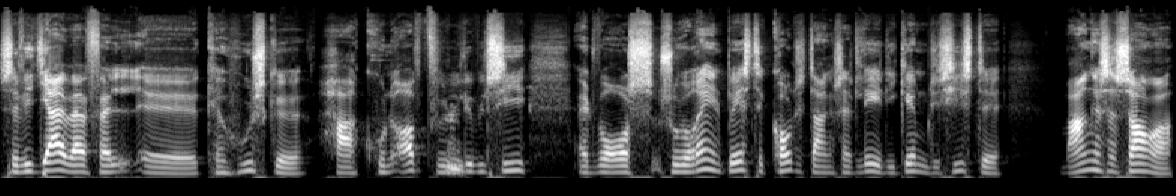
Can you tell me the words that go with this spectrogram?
så vidt jeg i hvert fald øh, kan huske, har kunnet opfylde. Det vil sige, at vores suverænt bedste kortdistanceatlet igennem de sidste mange sæsoner,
